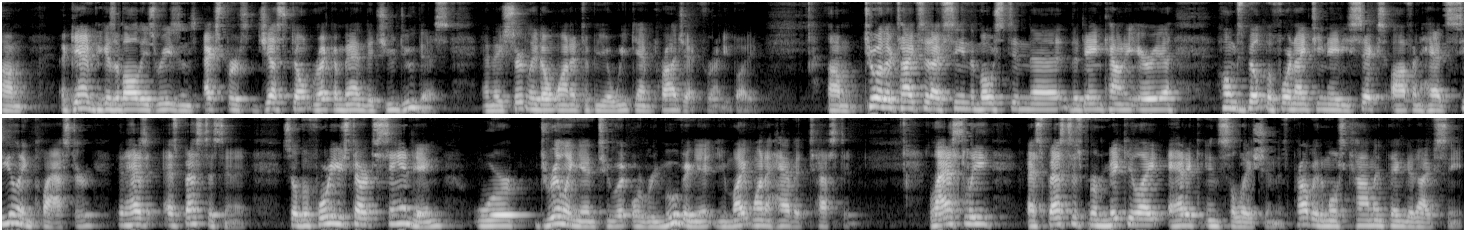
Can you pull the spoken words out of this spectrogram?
Um, Again, because of all these reasons, experts just don't recommend that you do this. And they certainly don't want it to be a weekend project for anybody. Um, two other types that I've seen the most in the, the Dane County area homes built before 1986 often had ceiling plaster that has asbestos in it. So before you start sanding or drilling into it or removing it, you might want to have it tested. Lastly, asbestos vermiculite attic insulation is probably the most common thing that I've seen.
